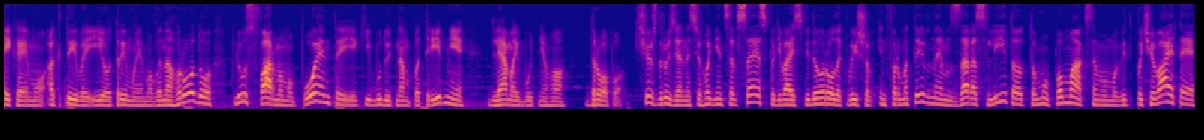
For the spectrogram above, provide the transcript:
стейкаємо активи і отримуємо винагороду, плюс фармимо поінти, які будуть нам потрібні для майбутнього дропу. Що ж, друзі, на сьогодні це все. Сподіваюсь, відеоролик вийшов інформативним. Зараз літо, тому по максимуму відпочивайте.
